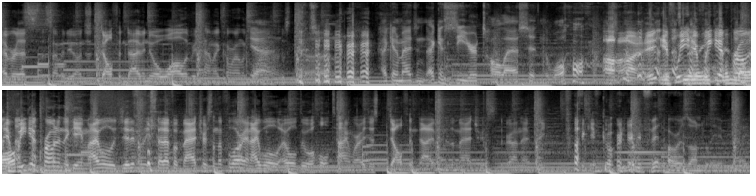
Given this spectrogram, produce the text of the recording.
ever, that's that's what I'm gonna do. I'll just dolphin dive into a wall every time I come around the Yeah. corner. Just, uh, I can imagine. I can see your tall ass hitting the wall. uh, uh, if we if we get prone if we get prone in the game, I will legitimately set up a mattress on the floor and I will I will do a whole time where I just dolphin dive into the mattress around every fucking corner. You fit horizontally if you lay down.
